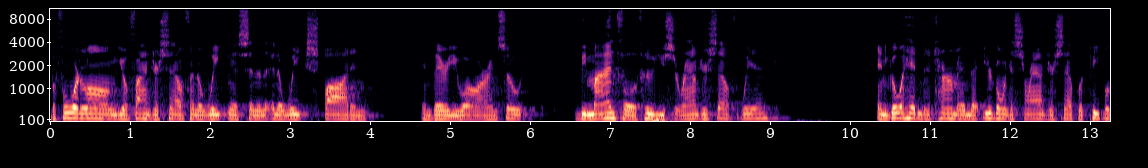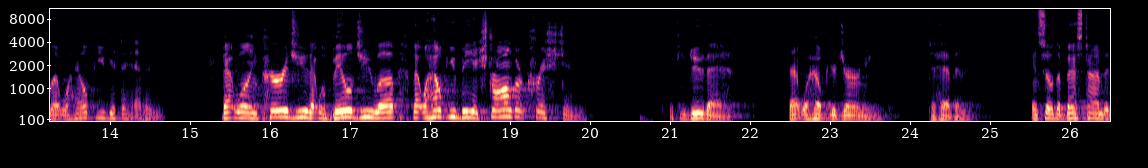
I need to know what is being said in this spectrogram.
before long you'll find yourself in a weakness and in a weak spot, and, and there you are. And so be mindful of who you surround yourself with and go ahead and determine that you're going to surround yourself with people that will help you get to heaven, that will encourage you, that will build you up, that will help you be a stronger Christian. If you do that, that will help your journey to heaven. And so the best time to,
